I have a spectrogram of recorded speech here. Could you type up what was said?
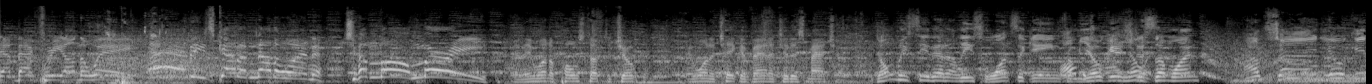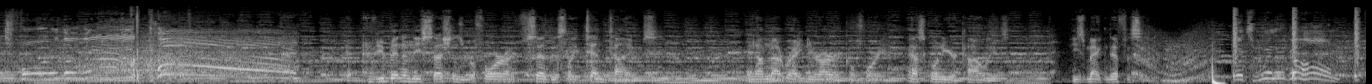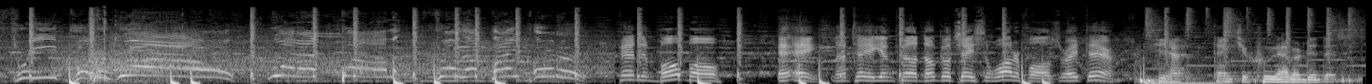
Step back three on the way. And he's got another one. Jamal Murray. And they want to post up to Joker. They want to take advantage of this matchup. Don't we see that at least once a game from Jokic to someone? Outside Jokic for the lead. Have you been in these sessions before? I've said this like 10 times. And I'm not writing your article for you. Ask one of your colleagues. He's magnificent. It's winner go home. Three Porter. Wow! What a bomb thrown up by Porter. Pending Bobo. Hey, hey, I'll tell you, young fella, don't go chasing waterfalls right there. Yeah, thank you, whoever did this.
